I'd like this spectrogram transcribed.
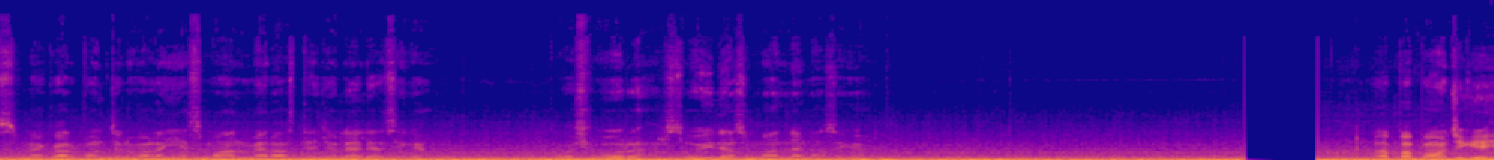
ਬਸ ਮੈਂ ਘਰ ਪਹੁੰਚਣ ਵਾਲਾ ਹੀ ਹਾਂ, ਸਮਾਨ ਮੈਂ ਰਸਤੇ 'ਚੋਂ ਲੈ ਲਿਆ ਸੀਗਾ। ਕੁਛ ਹੋਰ ਰਸੋਈ ਦਾ ਸਮਾਨ ਲੈਣਾ ਸੀਗਾ। ਆਪਾਂ ਪਹੁੰਚ ਗਏ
